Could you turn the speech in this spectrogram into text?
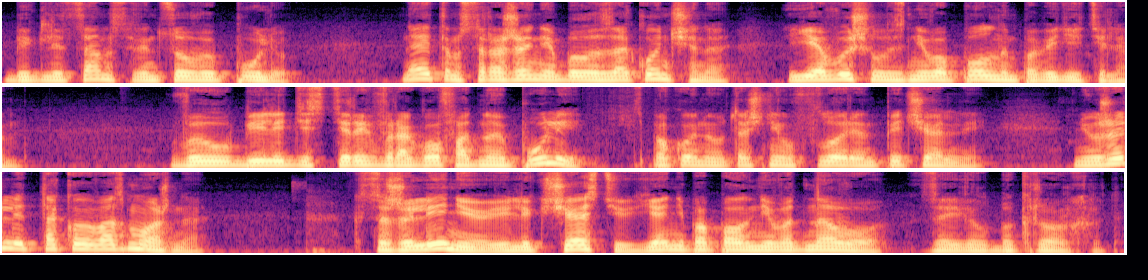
беглецам свинцовую пулю. На этом сражение было закончено, и я вышел из него полным победителем. «Вы убили десятерых врагов одной пулей?» – спокойно уточнил Флориан Печальный. «Неужели такое возможно?» «К сожалению или к счастью, я не попал ни в одного», – заявил Бэк Рорхард.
